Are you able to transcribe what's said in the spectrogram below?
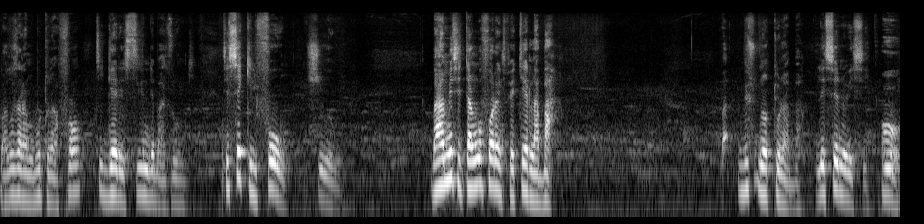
Bazozala mobutu na front ti guerre esili nde bazongi. C'est ce qu'il faut chiwewe bahamisi ntango fort inspecteur là-bas. Ba- biso no tout là-bas laissez-nous ici. Oh.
